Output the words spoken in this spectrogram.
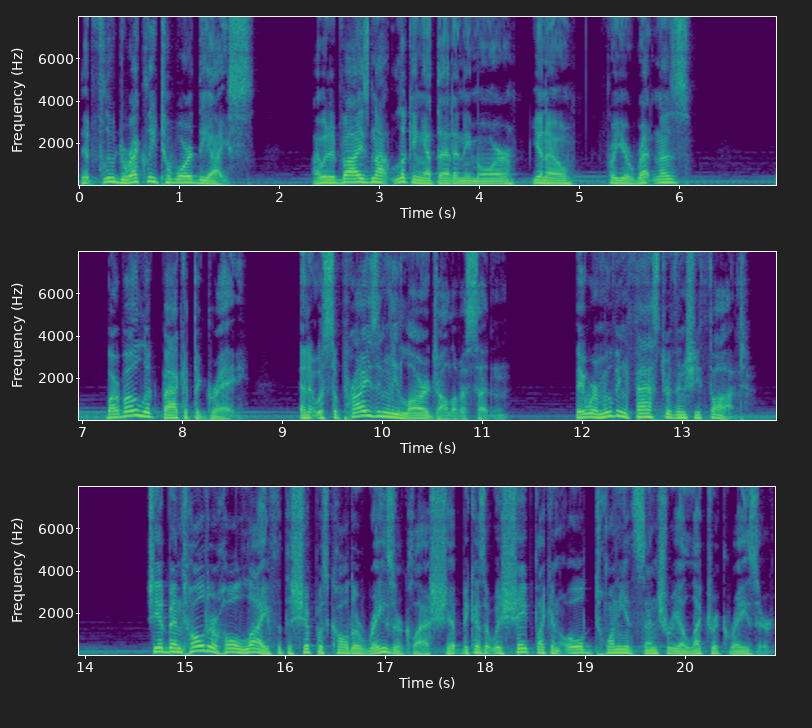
It flew directly toward the ice. I would advise not looking at that anymore, you know, for your retinas. Barbeau looked back at the gray, and it was surprisingly large all of a sudden. They were moving faster than she thought. She had been told her whole life that the ship was called a Razor class ship because it was shaped like an old 20th century electric razor.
